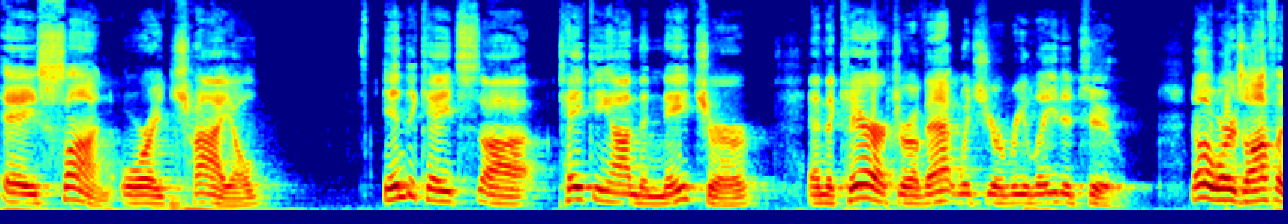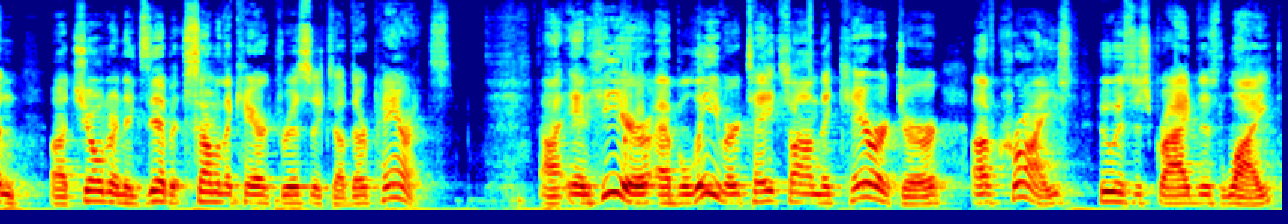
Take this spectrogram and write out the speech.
a son or a child indicates uh, taking on the nature and the character of that which you're related to. In other words, often uh, children exhibit some of the characteristics of their parents. Uh, and here, a believer takes on the character of Christ, who is described as light.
